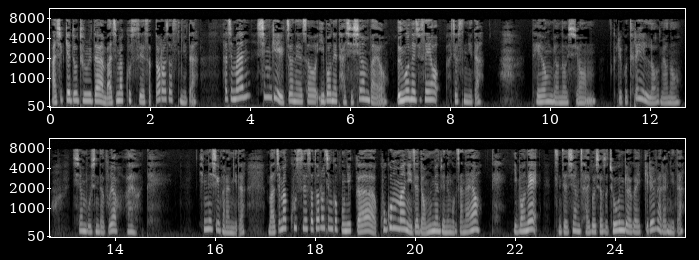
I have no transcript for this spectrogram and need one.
아쉽게도 둘 다 마지막 코스에서 떨어졌습니다. 하지만 심기 일전에서 이번에 다시 시험 봐요. 응원해주세요. 하셨습니다. 대형 면허 시험, 그리고 트레일러 면허 시험 보신다고요? 아유, 네. 힘내시기 바랍니다. 마지막 코스에서 떨어진 거 보니까 그것만 이제 넘으면 되는 거잖아요. 이번에 진짜 시험 잘 보셔서 좋은 결과 있기를 바랍니다.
